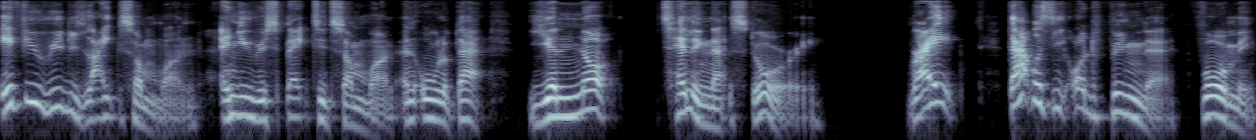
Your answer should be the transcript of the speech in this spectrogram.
if you really like someone and you respected someone and all of that, you're not telling that story, right? That was the odd thing there for me.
